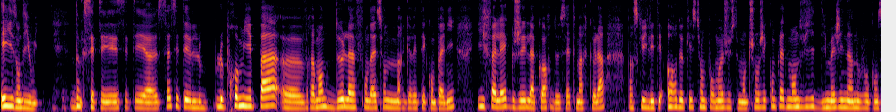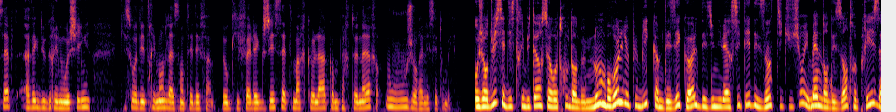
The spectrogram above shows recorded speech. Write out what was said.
Et ils ont dit oui. Donc c'était, c'était, euh, ça, c'était le, premier pas vraiment de la fondation de Marguerite et compagnie. Il fallait que j'ai l'accord de cette marque-là parce qu'il était hors de question pour moi justement de changer complètement de vie, d'imaginer un nouveau concept avec du greenwashing qui soit au détriment de la santé des femmes. Donc il fallait que j'ai cette marque-là comme partenaire ou j'aurais laissé tomber. Aujourd'hui, ces distributeurs se retrouvent dans de nombreux lieux publics comme des écoles, des universités, des institutions et même dans des entreprises,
